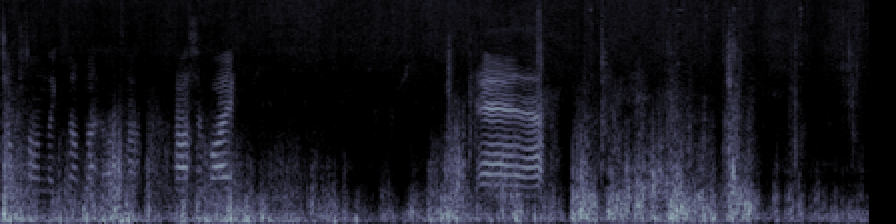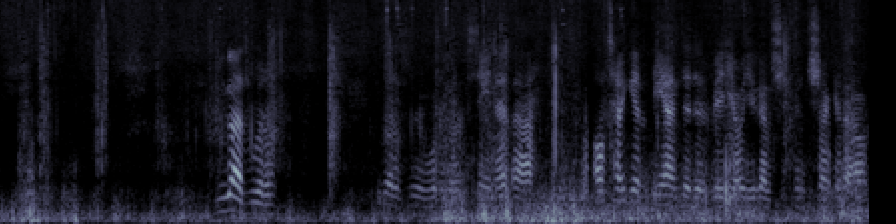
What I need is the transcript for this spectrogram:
jumps on like some uh, passerby and uh, you guys would have you guys would have seen it. Uh, I'll tag it at the end of the video. You guys can check it out.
